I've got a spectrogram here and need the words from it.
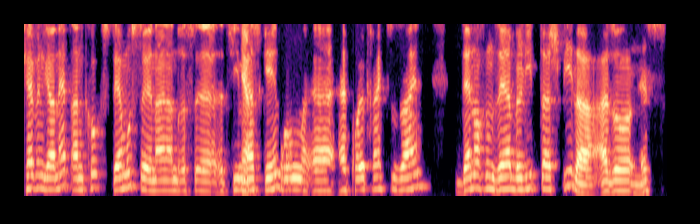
Kevin Garnett anguckst, der musste in ein anderes äh, Team Ja. erst gehen, um äh, erfolgreich zu sein. Dennoch ein sehr beliebter Spieler. Also Mhm. es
